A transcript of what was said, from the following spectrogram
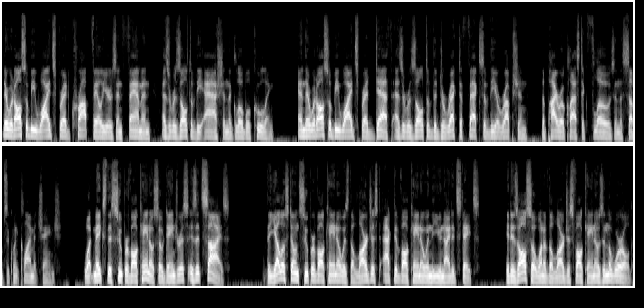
There would also be widespread crop failures and famine as a result of the ash and the global cooling. And there would also be widespread death as a result of the direct effects of the eruption, the pyroclastic flows and the subsequent climate change. What makes this supervolcano so dangerous is its size. The Yellowstone supervolcano is the largest active volcano in the United States. It is also one of the largest volcanoes in the world.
